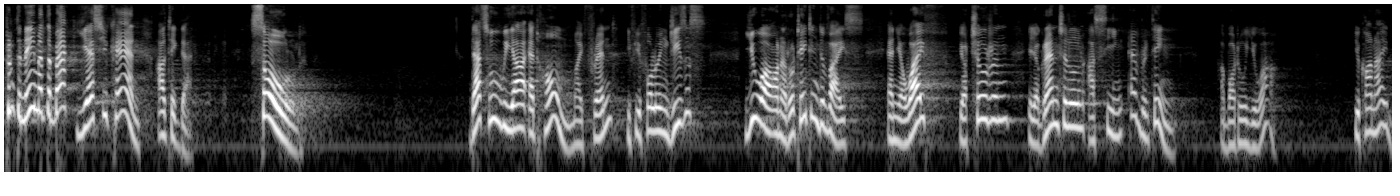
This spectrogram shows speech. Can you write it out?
print the name at the back? Yes, you can. I'll take that. Sold. That's who we are at home, my friend. If you're following Jesus, you are on a rotating device, and your wife, your children, your grandchildren are seeing everything about who you are. You can't hide.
